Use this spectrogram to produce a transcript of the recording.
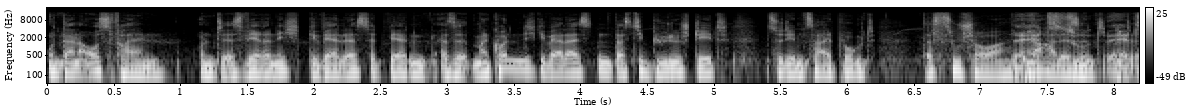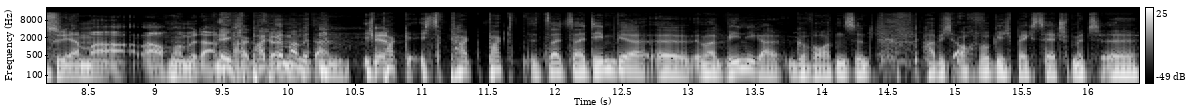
und dann ausfallen. Und es wäre nicht gewährleistet werden, also man konnte nicht gewährleisten, dass die Bühne steht zu dem Zeitpunkt, dass Zuschauer Da in der Halle sind. du, Und hättest du ja mal auch mal mit anpacken ich pack können. immer mit an. Ich pack, ich pack, pack seit, seitdem wir äh, immer weniger geworden sind, habe ich auch wirklich Backstage mit äh,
